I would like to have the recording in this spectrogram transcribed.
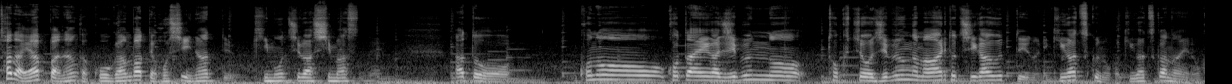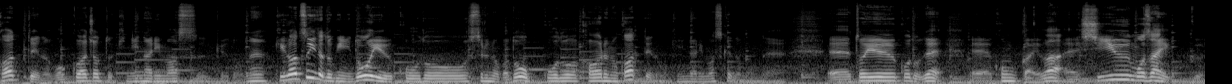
ただやっぱなんかこう頑張ってほしいなっていう気持ちはしますね。あとこの個体が自分の特徴自分が周りと違うっていうのに気が付くのか気が付かないのかっていうのは僕はちょっと気になりますけどね。気が付いた時にどういう行動をするのかどう行動が変わるのかっていうのも気になりますけどもね、えー、ということで、えー、今回は、えー、モザイク、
